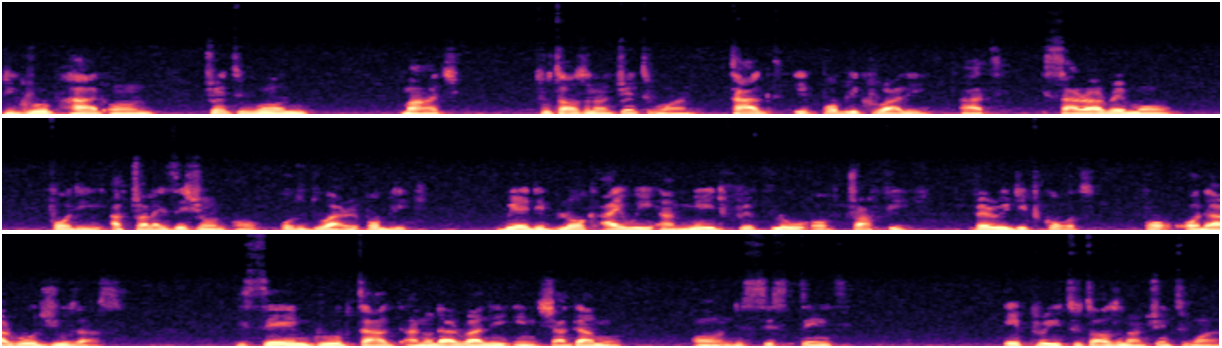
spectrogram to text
the group had on 21 March 2021 tagged a public rally at Sararemo for the actualization of Oduduwa Republic, where they blocked highway and made free flow of traffic very difficult for other road users. The same group tagged another rally in Shagamu on the 16th April 2021,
